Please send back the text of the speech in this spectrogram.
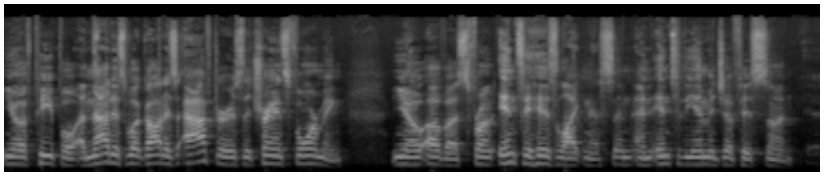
you know, of people. And that is what God is after: is the transforming, you know, of us from into His likeness and, and into the image of His Son. Yes.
